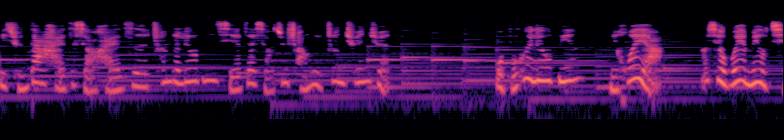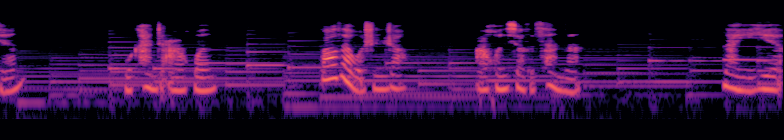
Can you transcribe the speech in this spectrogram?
一群大孩子、小孩子穿着溜冰鞋在小剧场里转圈圈。我不会溜冰，你会呀？而且我也没有钱。我看着阿欢，包在我身上。阿欢笑得灿烂。那一夜，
